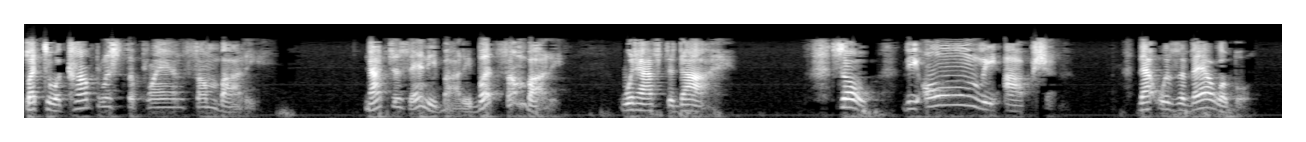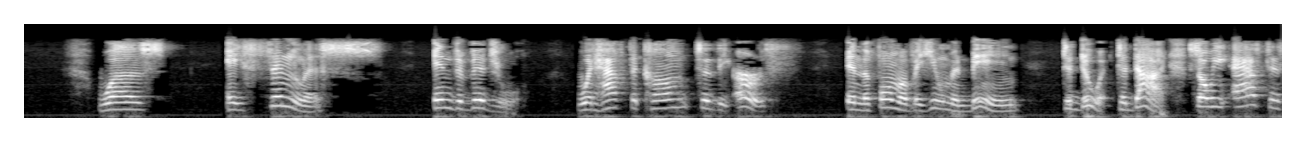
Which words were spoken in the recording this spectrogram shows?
But to accomplish the plan, somebody, not just anybody, but somebody, would have to die. So the only option that was available was a sinless individual would have to come to the earth in the form of a human being to do it, to die. So he asked his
